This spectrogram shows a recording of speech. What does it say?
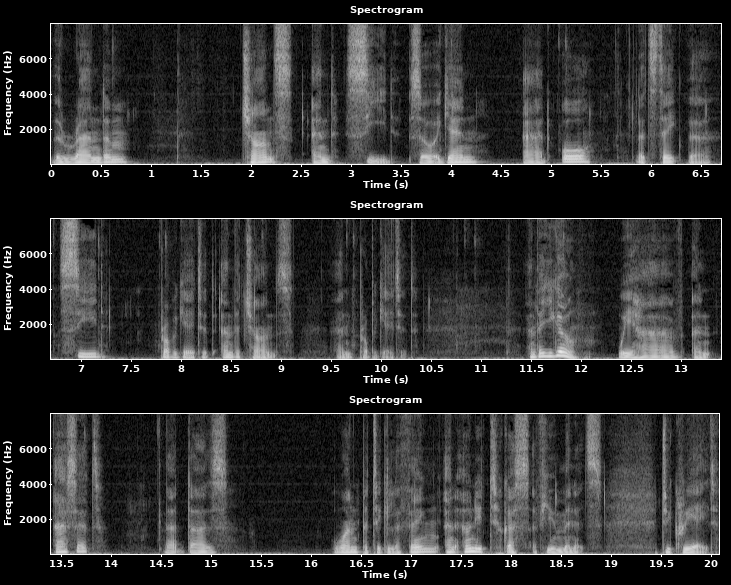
the random chance and seed. So again, add all. Let's take the seed, propagate it, and the chance, and propagate it. And there you go. We have an asset that does one particular thing and only took us a few minutes to create.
